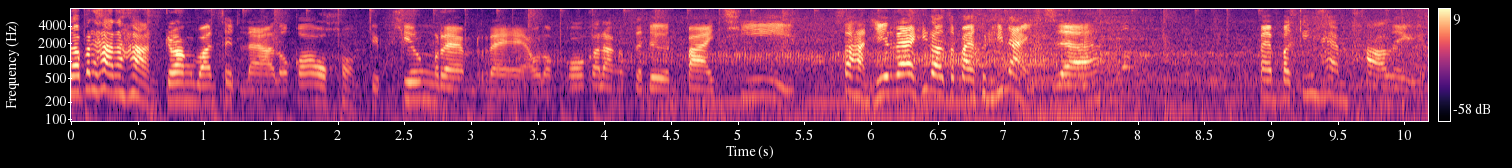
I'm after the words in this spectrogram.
รับประทานอาหารกลางวันเสร็จแล้ว แล้วก็เอาของเก็บที่โรงแรมแล้ว แล้วก็กำลังจะเดินไปที่ สถานที่แรกที่เราจะไปคือที่ไหนจ๊ะ ไปบักกิงแฮมพาเลส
